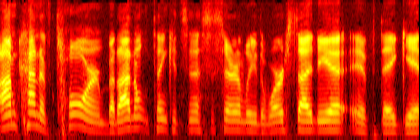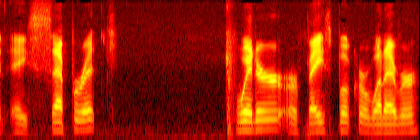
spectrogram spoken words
I'm kind of torn, but I don't think it's necessarily the worst idea if they get a separate Twitter or Facebook or whatever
